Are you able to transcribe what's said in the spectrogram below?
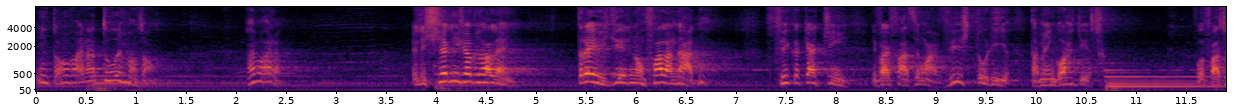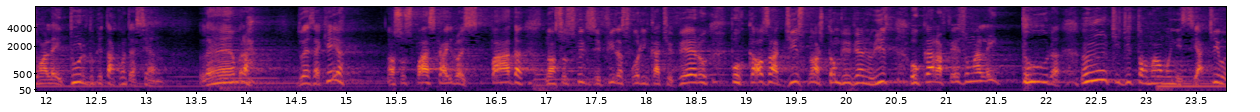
então vai na tua, irmãozão. Vai embora. Ele chega em Jerusalém, três dias ele não fala nada, fica quietinho e vai fazer uma vistoria. Também gosto disso. Vou fazer uma leitura do que está acontecendo. Lembra do Ezequiel? Nossos pais caíram a espada, nossos filhos e filhas foram em cativeiro, por causa disso nós estamos vivendo isso. O cara fez uma leitura antes de tomar uma iniciativa.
